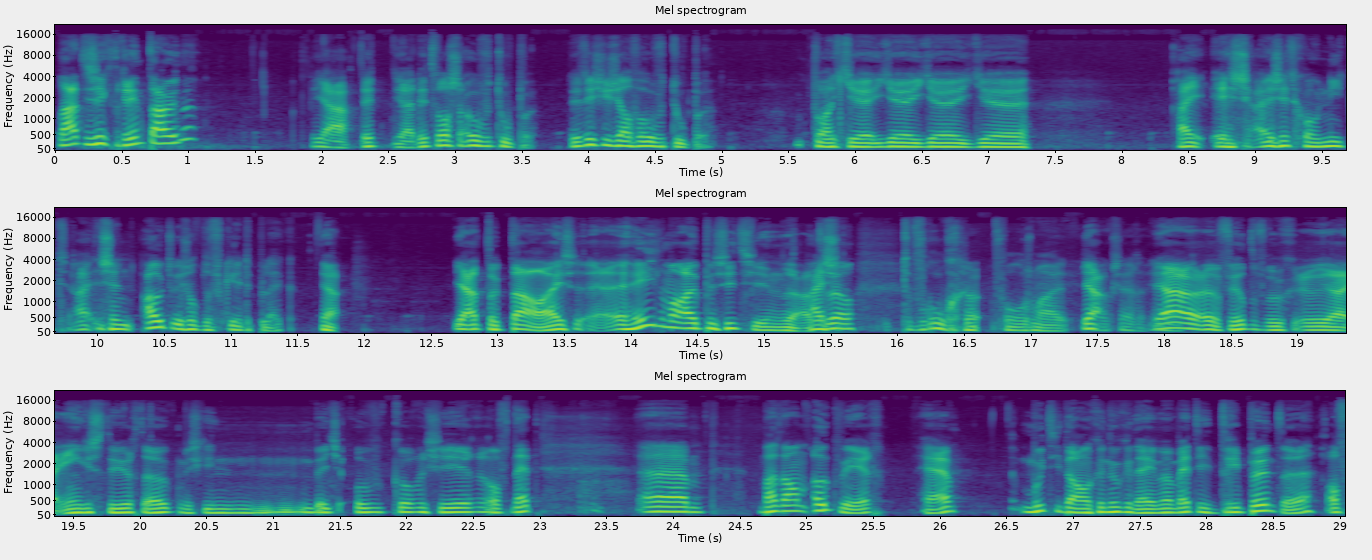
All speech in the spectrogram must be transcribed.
laat hij zich erin tuinen? Ja, dit, ja, dit was overtoepen. Dit is jezelf overtoepen. Want je, je, je, je... Hij, is, hij zit gewoon niet... Hij, zijn auto is op de verkeerde plek. Ja, totaal. Hij is eh, helemaal uit positie inderdaad. Hij is- Terwijl, Te vroeg, volgens mij, Ja, zou ik zeggen. ja, eh, veel te vroeg. eh, ja, ingestuurd ook. Misschien een beetje overcorrigeren of net. Ehm, maar dan ook weer, hè, moet hij dan genoegen nemen met die drie punten? Of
